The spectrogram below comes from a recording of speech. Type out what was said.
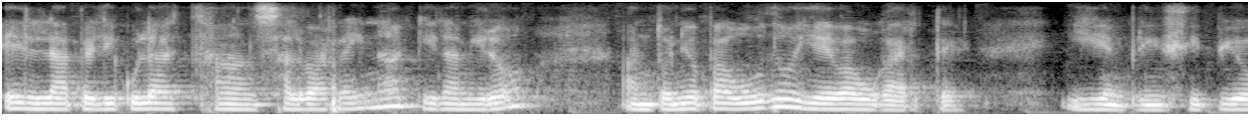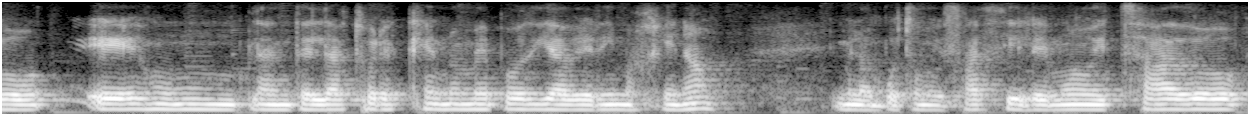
En la película están Salva Reina, Kira Miró, Antonio Pagudo y Eva Ugarte. Y en principio es un plantel de actores que no me podía haber imaginado. Me lo han puesto muy fácil. Hemos estado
